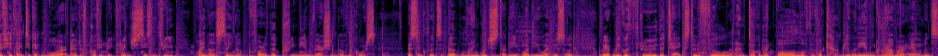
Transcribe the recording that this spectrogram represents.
If you'd like to get more out of Coffee Break French Season 3, why not sign up for the premium version of the course? This includes the language study audio episode, where we go through the text in full and talk about all of the vocabulary and grammar elements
